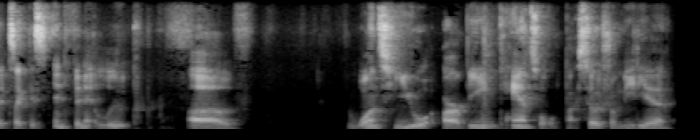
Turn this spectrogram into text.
It's like this infinite loop of once you are being canceled by social media,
